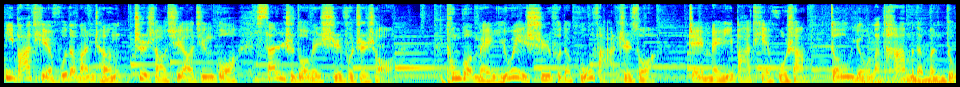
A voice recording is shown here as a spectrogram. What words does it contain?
一把铁壶的完成，至少需要经过三十多位师傅之手，通过每一位师傅的古法制作，这每一把铁壶上都有了他们的温度。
